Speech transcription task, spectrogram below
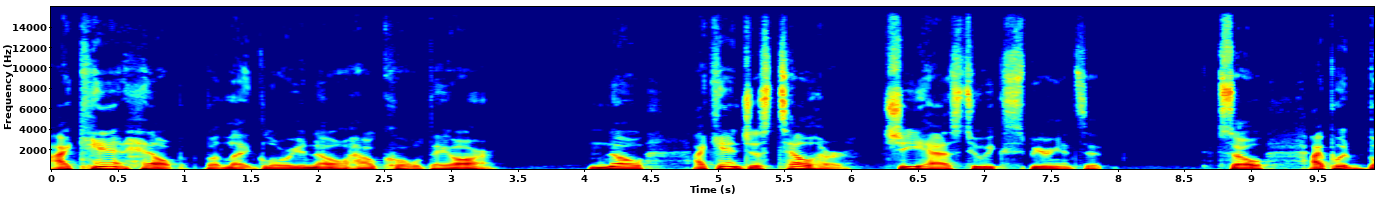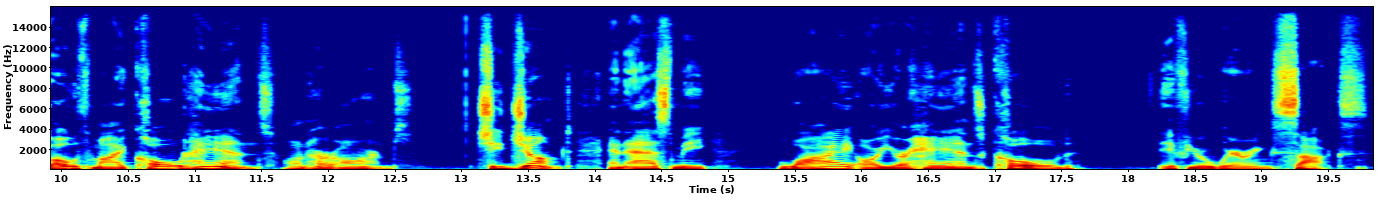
I can't help but let Gloria know how cold they are. No, I can't just tell her. She has to experience it. So I put both my cold hands on her arms. She jumped and asked me, Why are your hands cold if you're wearing socks?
